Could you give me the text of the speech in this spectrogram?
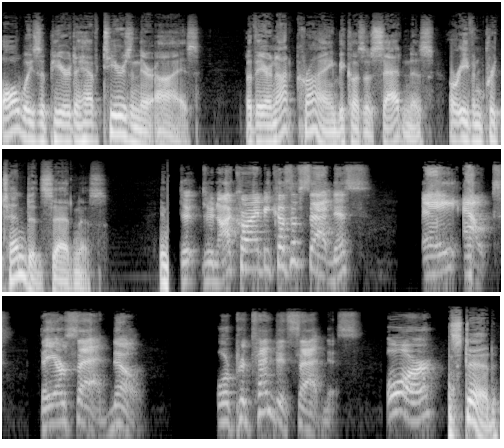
always appear to have tears in their eyes, but they are not crying because of sadness or even pretended sadness. They're, they're not crying because of sadness. A, out. They are sad. No. Or pretended sadness. Or. Instead,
